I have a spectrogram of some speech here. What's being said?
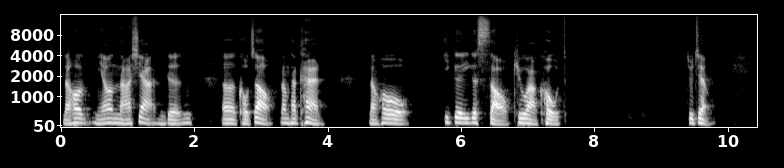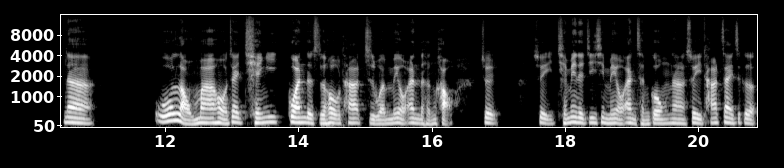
然后你要拿下你的呃口罩让他看，然后一个一个扫 QR code，就这样。那我老妈哦，在前一关的时候，她指纹没有按的很好，所以。所以前面的机器没有按成功，那所以她在这个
